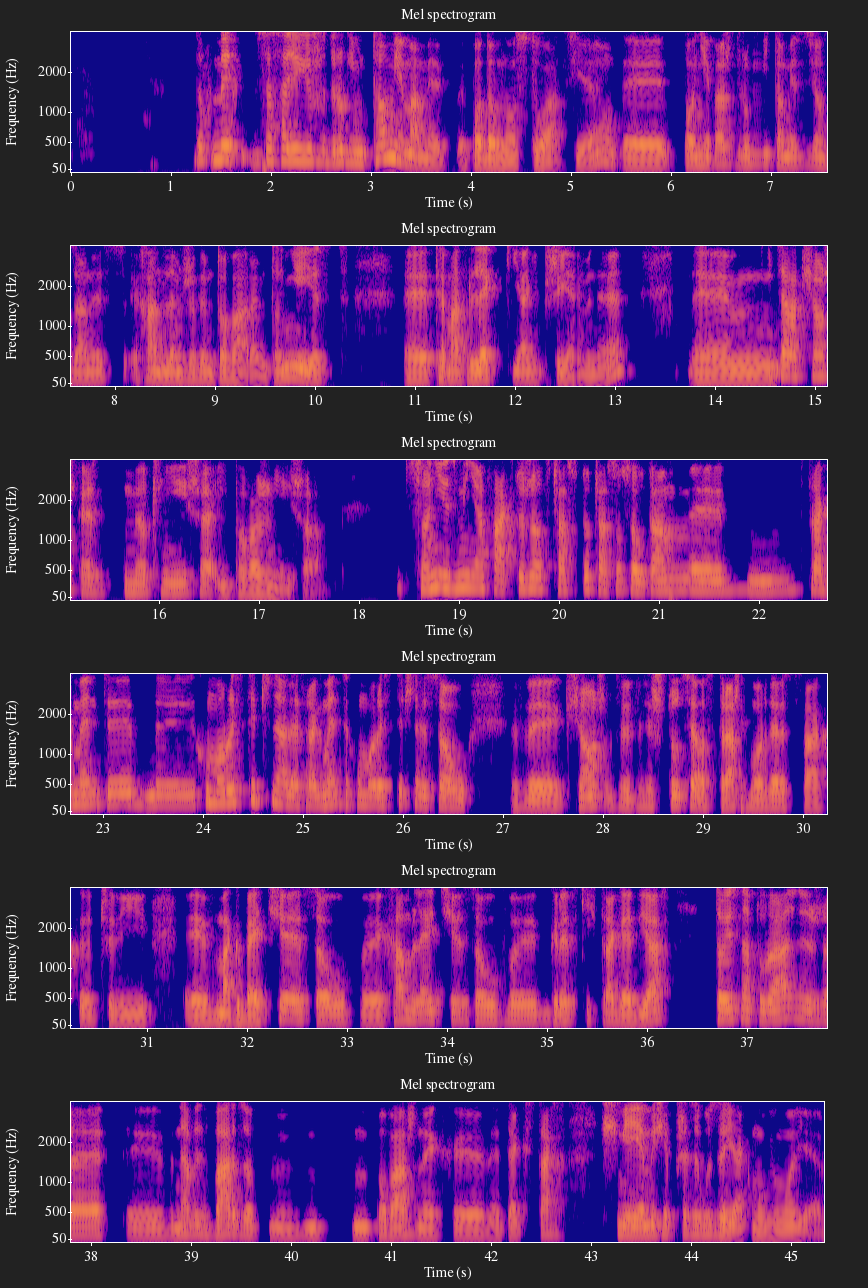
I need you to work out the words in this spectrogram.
No my w zasadzie już w drugim tomie mamy podobną sytuację, y, ponieważ drugi tom jest związany z handlem żywym towarem. To nie jest e, temat lekki ani przyjemny. I cała książka jest mroczniejsza i poważniejsza. Co nie zmienia faktu, że od czasu do czasu są tam y, fragmenty y, humorystyczne, ale fragmenty humorystyczne są w, książ- w, w sztuce o strasznych morderstwach, czyli y, w Macbecie, są w Hamlecie, są w greckich tragediach. To jest naturalne, że nawet w bardzo poważnych tekstach śmiejemy się przez łzy, jak mówił Molière.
